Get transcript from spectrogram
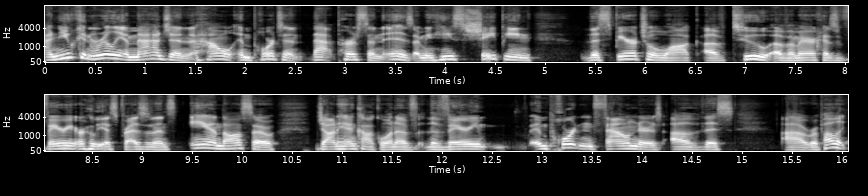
And you can really imagine how important that person is. I mean, he's shaping the spiritual walk of two of America's very earliest presidents, and also John Hancock, one of the very important founders of this uh, republic.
